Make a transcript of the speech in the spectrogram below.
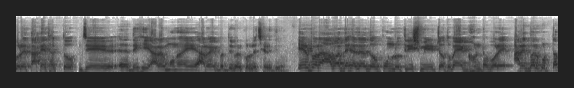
করে তাকাই থাকতো যে দেখি আরও মনে হয় আরও একবার দুইবার করলে ছেড়ে দিব। এরপরে আবার দেখা যায় তো পনেরো ত্রিশ মিনিট অথবা এক ঘণ্টা পরে আরেকবার করতাম।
